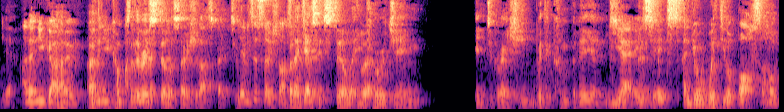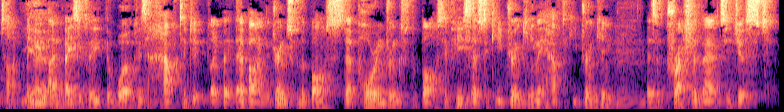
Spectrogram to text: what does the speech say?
Yeah. And then you go home and then you come back. So there is still a social aspect to it. it, is a social aspect. but. I guess it's still encouraging integration with the company and Yeah, it's it's and you're with your boss the whole time. And, you, Yeah. and basically the workers have to do like they- they're buying the drinks for the boss, they're pouring drinks for the boss. If he says to keep drinking, they have to keep drinking. Mm. There's a pressure there to just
